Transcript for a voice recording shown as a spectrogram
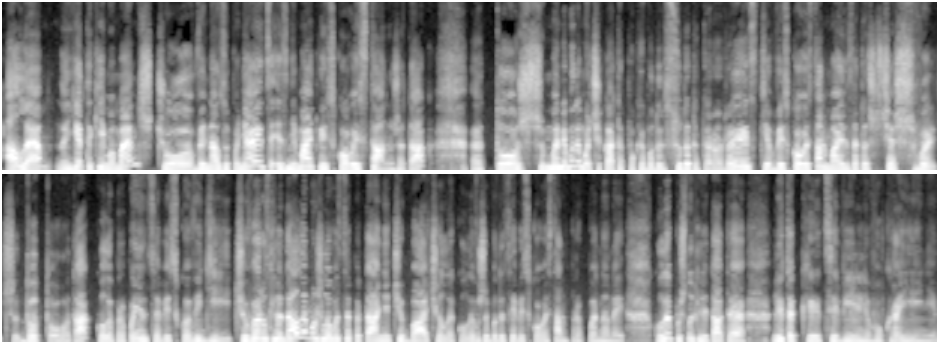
Але є такий момент, що війна зупиняється і знімають військовий стан вже так. Е, Тож ми не будемо чекати, поки будуть судити терористів. Військовий стан має здати ще швидше до того, так коли припиняться військові дії. Чи ви розглядали можливо це питання, чи бачили, коли вже буде цей військовий стан припинений, коли почнуть літати літаки цивільні в Україні?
